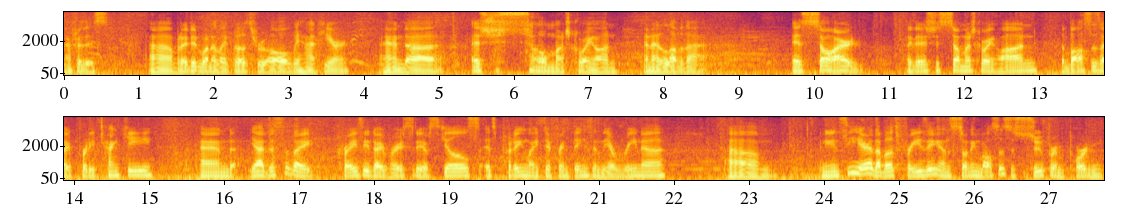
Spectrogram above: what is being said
after this. Uh, but I did want to like go through all we had here. And uh, it's just so much going on. And I love that. It's so hard. Like there's just so much going on. The bosses are pretty tanky. And yeah, just the like crazy diversity of skills. It's putting like different things in the arena. Um, and you can see here that both freezing and stunning bosses is super important.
